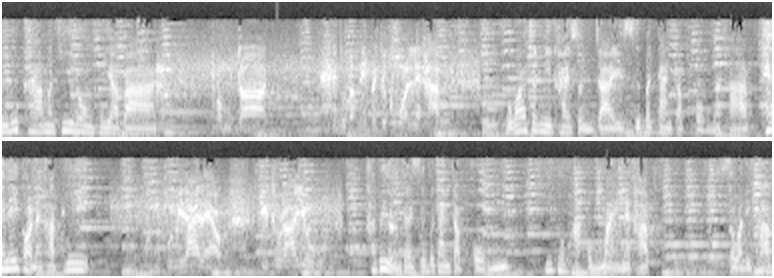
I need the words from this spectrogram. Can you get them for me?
มีลูกค้ามาที่โรงพยาบาล ผมก็ให้ดูแบบนี้ไปทุก คนเลยครับเพราะว่าจะมีใครสนใจซื้อประกันกับผมนะครับ แค่นี้ก่อนนะครับพี่ผมคุยไม่ได้แล้ว ติดธุระอยู่ ถ้าพี่สนใจซื้อประกันกับผมพี่โทรหาผมใหม่นะครับ สวัสดีครับ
